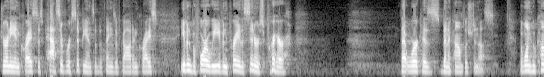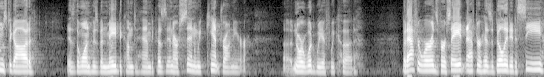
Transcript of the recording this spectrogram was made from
journey in Christ as passive recipients of the things of God in Christ even before we even pray the sinner's prayer, that work has been accomplished in us. The one who comes to God is the one who's been made to come to Him because in our sin we can't draw near, uh, nor would we if we could. But afterwards, verse 8, after his ability to see,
